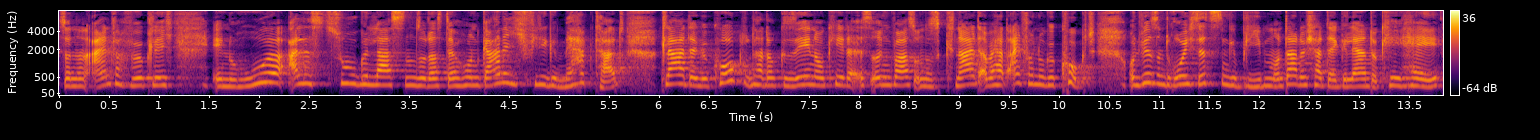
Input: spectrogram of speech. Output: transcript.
sondern einfach wirklich in Ruhe alles zugelassen, sodass der Hund gar nicht viel gemerkt hat. Klar hat er geguckt und hat auch gesehen, okay, da ist irgendwas und es knallt, aber er hat einfach nur geguckt. Und wir sind ruhig sitzen geblieben und dadurch hat er gelernt, okay, hey,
